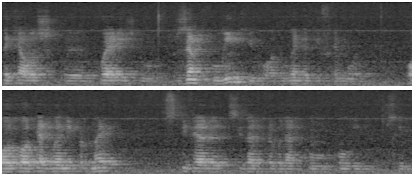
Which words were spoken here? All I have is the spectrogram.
daquelas uh, queries, do, por exemplo, do Link ou do Entity Framework, ou, ou até do se estiver, se estiver a trabalhar com, com o por cima.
